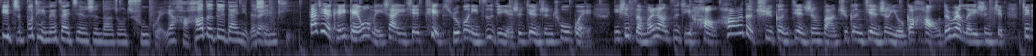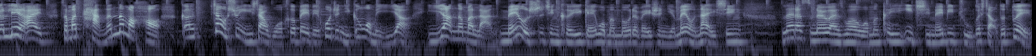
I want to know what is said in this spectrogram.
一直不停的在健身当中出轨，要好好的对待你的身体。大家也可以给我们一下一些 tips，如果你自己也是健身出轨，你是怎么让自己好好的去跟健身房去跟健身有个好的 relationship，这个恋爱怎么谈的那么好？呃，教训一下我和贝贝，或者你跟我们一样一样那么懒，没有事情可以给我们 motivation，也没有耐心，let us know as well，我们可以一起 maybe 组个小的队。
